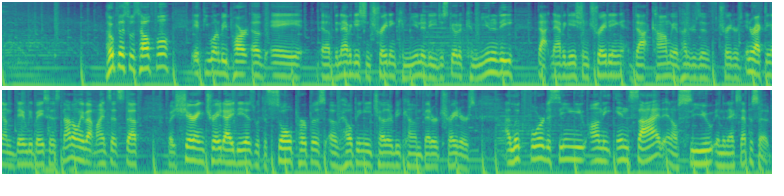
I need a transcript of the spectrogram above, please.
I hope this was helpful. If you want to be part of a of the navigation trading community, just go to community.navigationtrading.com. We have hundreds of traders interacting on a daily basis, not only about mindset stuff, but sharing trade ideas with the sole purpose of helping each other become better traders. I look forward to seeing you on the inside, and I'll see you in the next episode.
